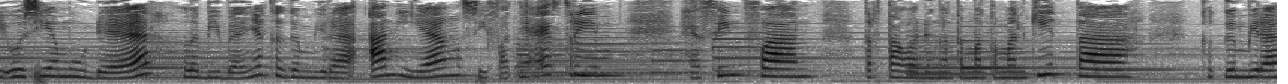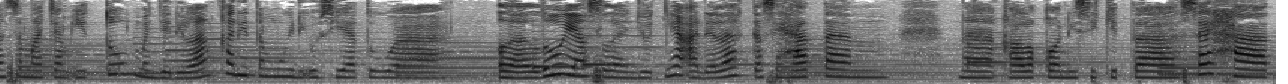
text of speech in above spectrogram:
Di usia muda, lebih banyak kegembiraan yang sifatnya ekstrim, having fun, tertawa dengan teman-teman kita. Kegembiraan semacam itu menjadi langka ditemui di usia tua. Lalu yang selanjutnya adalah kesehatan. Nah, kalau kondisi kita sehat,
